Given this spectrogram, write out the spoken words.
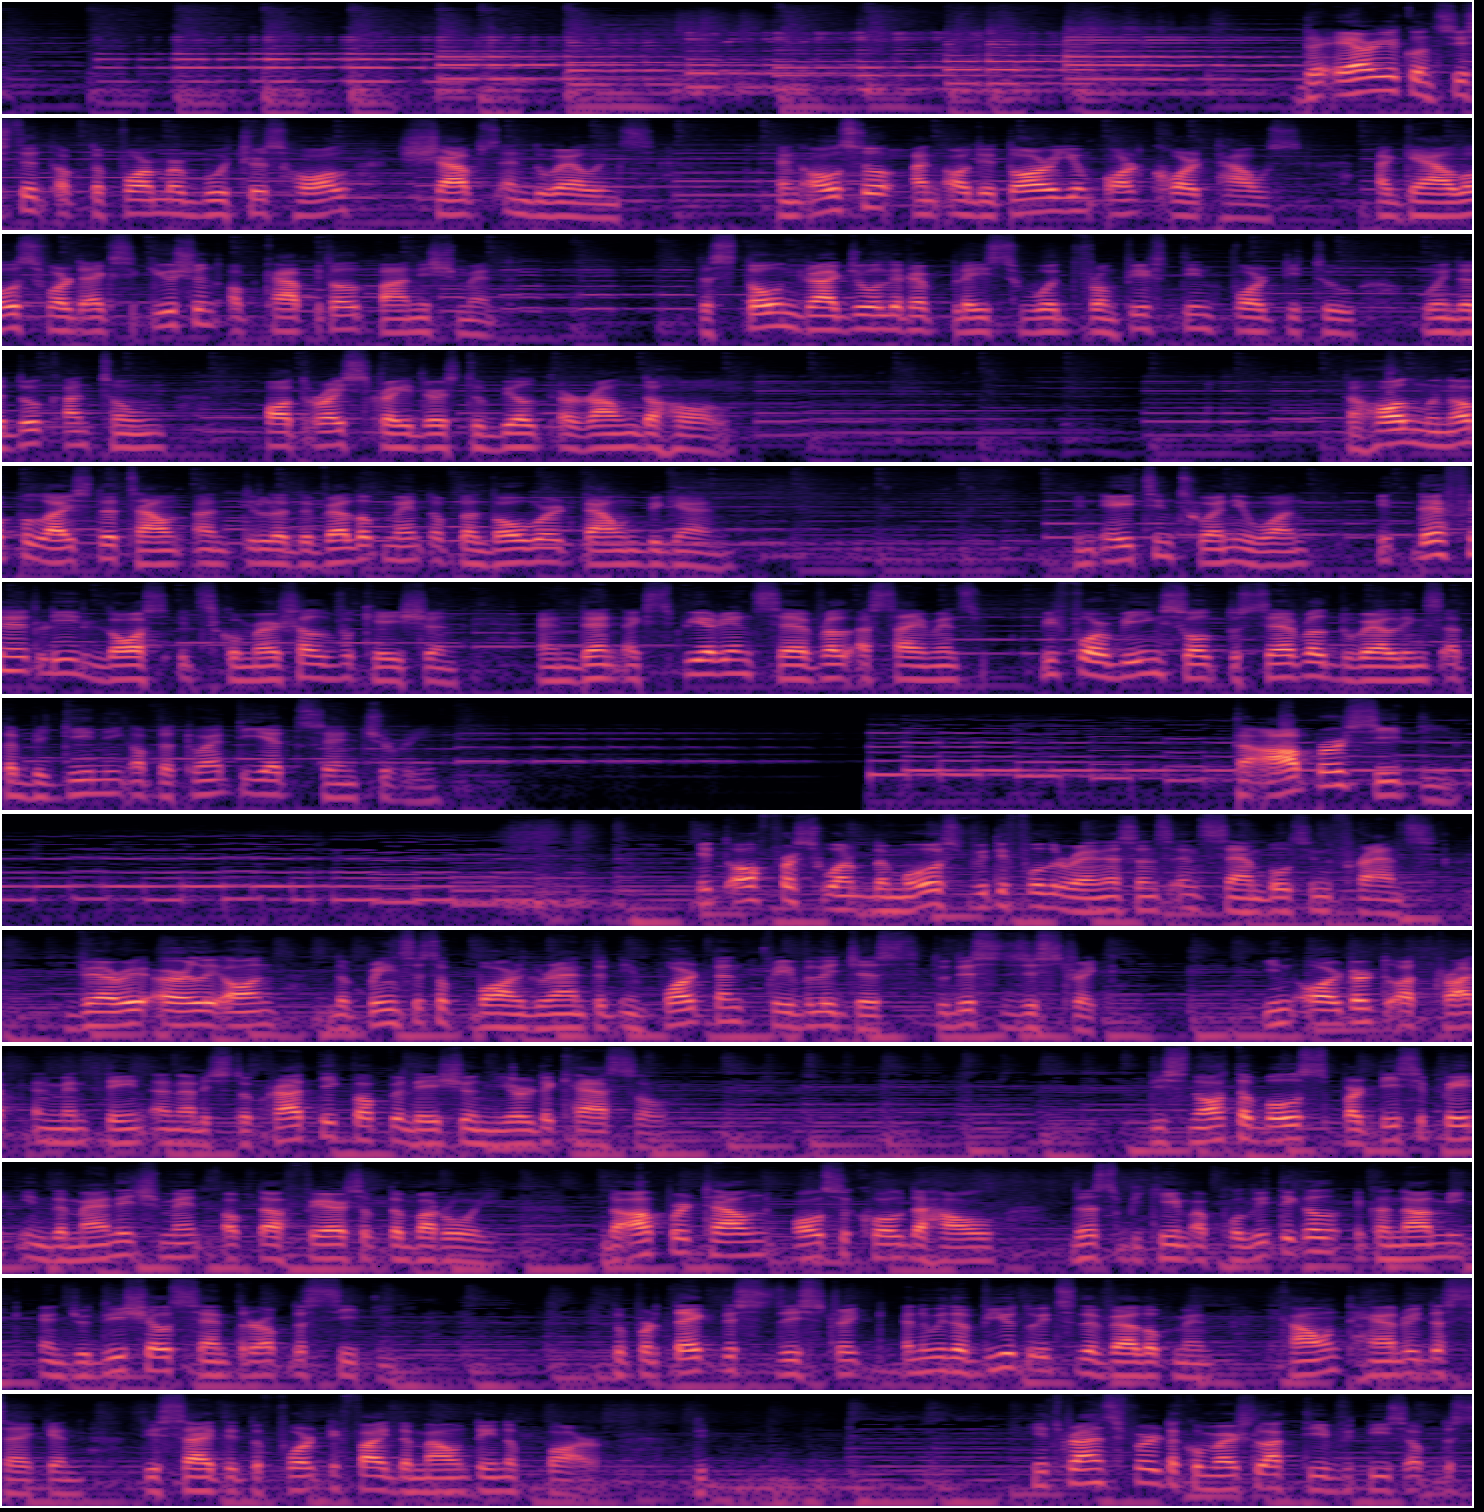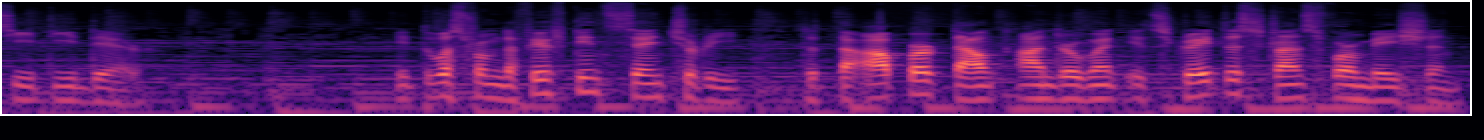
The area consisted of the former butcher's hall, shops, and dwellings, and also an auditorium or courthouse, a gallows for the execution of capital punishment. The stone gradually replaced wood from 1542 when the Duke Antoine authorized traders to build around the hall. The hall monopolized the town until the development of the lower town began. In 1821, it definitely lost its commercial vocation and then experienced several assignments before being sold to several dwellings at the beginning of the 20th century. The Upper City It offers one of the most beautiful Renaissance ensembles in France. Very early on, the Princes of Bar granted important privileges to this district in order to attract and maintain an aristocratic population near the castle. These notables participate in the management of the affairs of the Barrois. The upper town, also called the Hall, thus became a political, economic, and judicial center of the city. To protect this district and with a view to its development, Count Henry II decided to fortify the mountain of Bar, he transferred the commercial activities of the city there. It was from the 15th century that the upper town underwent its greatest transformation.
